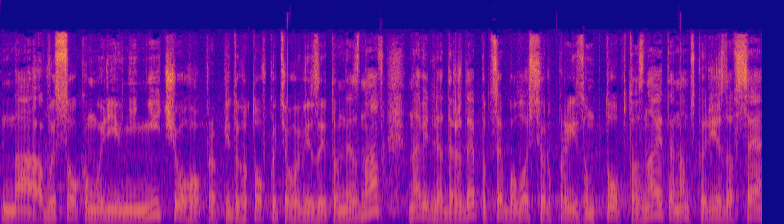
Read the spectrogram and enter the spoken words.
на високому рівні, нічого про підготовку цього візиту не знав. Навіть для держдепу це було сюрпризом. Тобто, знаєте, нам скоріш за все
